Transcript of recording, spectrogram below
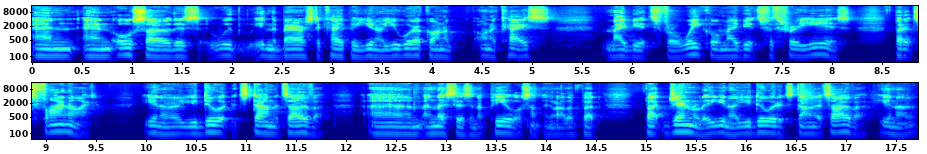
and and also there's with in the barrister caper you know you work on a on a case maybe it's for a week or maybe it's for three years but it's finite. You know you do it it's done it's over um, unless there's an appeal or something or other. But but generally you know you do it it's done it's over you know.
